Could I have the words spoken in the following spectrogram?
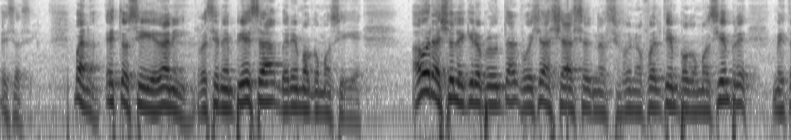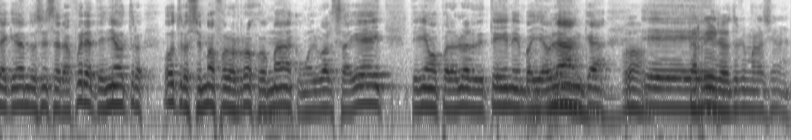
es así. Bueno, esto sigue, Dani, recién empieza, veremos cómo sigue. Ahora yo le quiero preguntar, porque ya, ya no, fue el tiempo como siempre, me está quedando César afuera, tenía otro, otros semáforos rojos más, como el Barça Gate, teníamos para hablar de TN en Bahía Blanca. Mm, eh, terrible el turismo nacional.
